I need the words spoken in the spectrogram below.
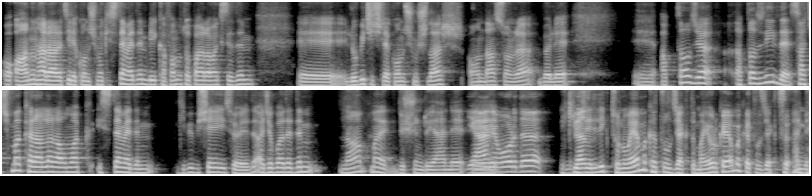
o anın hararetiyle konuşmak istemedim. Bir kafamı toparlamak istedim. E, Lubicic ile konuşmuşlar. Ondan sonra böyle e, aptalca aptalca değil de saçma kararlar almak istemedim gibi bir şey söyledi. Acaba dedim ne yapma düşündü yani? Yani e, orada 250'lik turnuvaya mı katılacaktı? Mallorca'ya mı katılacaktı? Hani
